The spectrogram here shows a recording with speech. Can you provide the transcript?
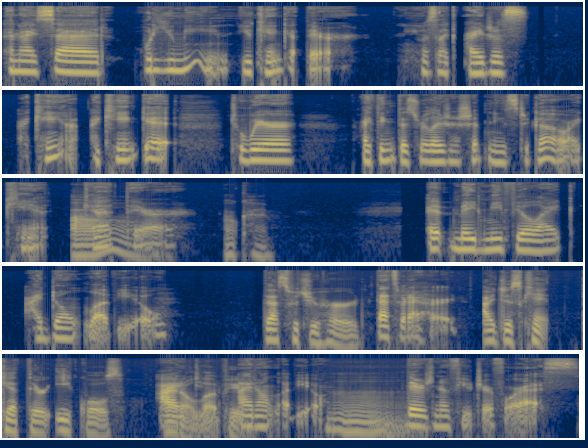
And I said, What do you mean you can't get there? He was like, I just I can't. I can't get to where I think this relationship needs to go. I can't Oh. get there. Okay. It made me feel like I don't love you. That's what you heard. That's what I heard. I just can't get there equals I, don't do- love you. I don't love you. Mm. There's no future for us.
